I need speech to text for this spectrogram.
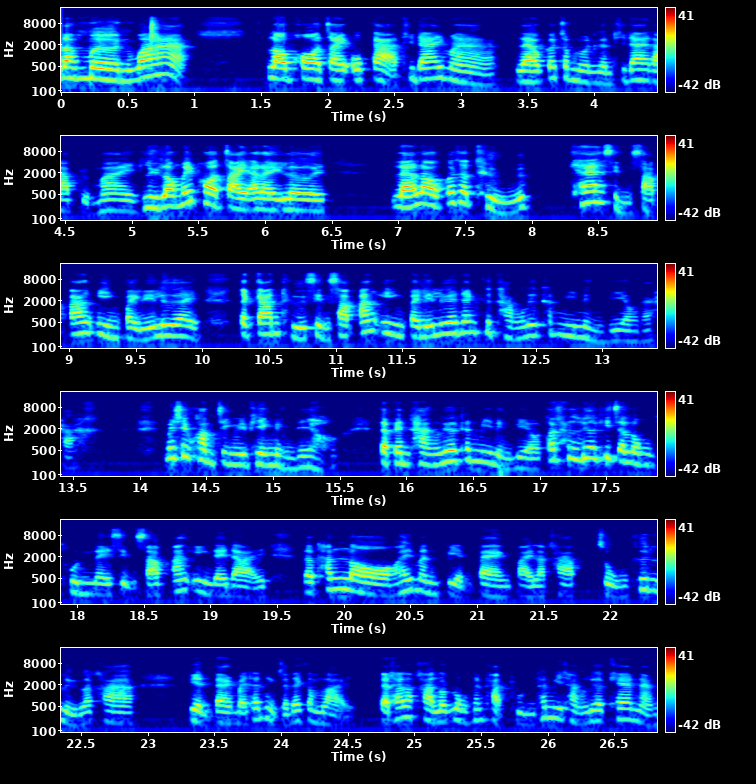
ประเมินว่าเราพอใจโอกาสที่ได้มา แล้วก็จำนวนเงินที่ได้รับหรือไม่ หรือเราไม่พอใจอะไรเลย แล้วเราก็จะถือแค่สินทรัพย์อ้างอิงไปเรื่อยๆ แต่การถือสินทรัพย์อ้างอิงไปเรื่อยๆ นั่นคือทางเลือกท่านมีหนึ่งเดียวนะคะ ไม่ใช่ความจริงมีเพียงหนึ่งเดียว แต่เป็นทางเลือกท่านมีหนึ่งเดียว ถ้าท่านเลือกที่จะลงทุนในสินทรัพย์อ้างอิงใด ๆ แล้วท่านรอให้มันเปลี่ยนแปลงไปราคาสูงขึ้นหรือราคา ปลี่ยนแปลงไปท่านถึงจะได้กำไร แต่ถ้าราคาลดลงท่านขาดทุนท่านมีทางเลือกแค่นั้น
